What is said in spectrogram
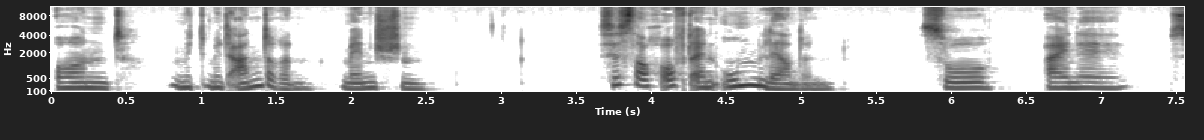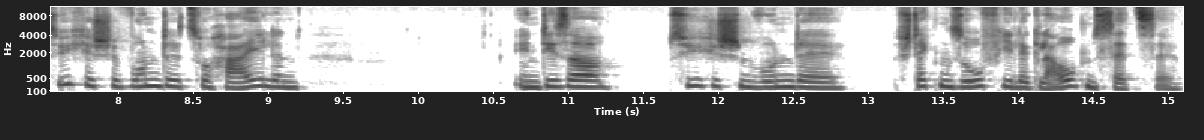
und mit, mit anderen Menschen es ist auch oft ein Umlernen, so eine psychische Wunde zu heilen. In dieser psychischen Wunde stecken so viele Glaubenssätze.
